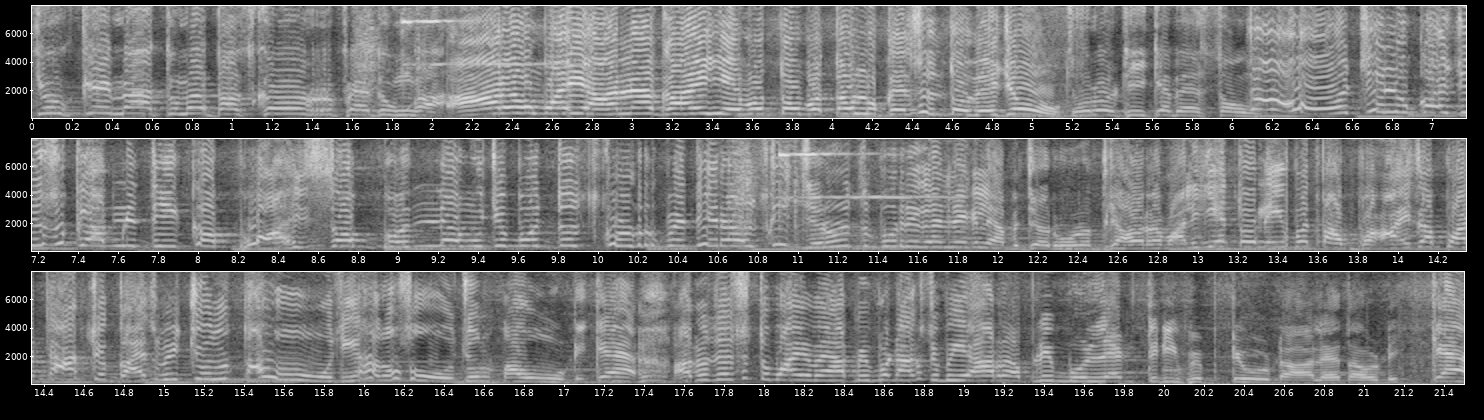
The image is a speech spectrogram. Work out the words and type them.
क्यूँकी मैं तुम्हें दस करोड़ रूपए दूँगा। आ रहा हूँ भाई आना कहा ये वो तो बताओ लोकेशन तो भेजो। चलो ठीक है भेजता हूँ। तो, चलो कहा जैसे कि आपने देखा भाई सब बंदा मुझे बहुत दस करोड़ रुपए दे रहा है उसकी ज़रूरत पूरी करने के लिए। अब ज़रूरत क्या हो रहा वाली ये तो नहीं बता भाई साहब पटाख से गाइस भी चलता हूँ। जी हाँ दोस्तों चलता हूँ ठीक है? अब जैसे तो भाई मैं अपनी पटाख से भी यार अपनी बुलेट थ्री फिफ्टी उठा लेता हूँ ठीक है?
